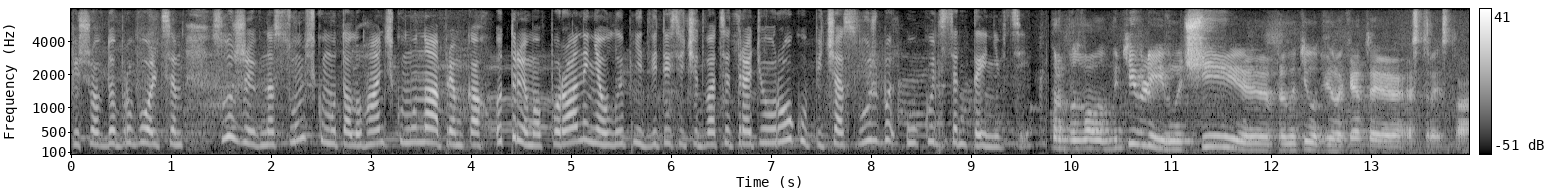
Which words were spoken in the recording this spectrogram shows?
пішов добровольцем. Служив на Сумському та Луганському напрямках. Отримав поранення у липні 2023 року під час служби у Константинівці. Перебудували будівлі і вночі е, прилетіло дві ракети С-300.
